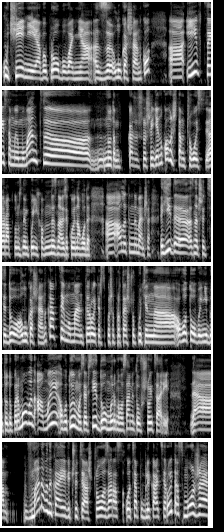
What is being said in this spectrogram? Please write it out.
учені випробування з Лукашенко. А, і в цей самий момент, е, ну там кажуть, що ще Янукович там чогось раптом з ним поїхав, не знаю з якої нагоди. А, але тим не менше, їде, значить, до Лукашенка. В цей момент Reuters пише про те, що Путін е, готовий, нібито до перемовин. А ми готуємося всі до мирного саміту в Швейцарії. Е, в мене виникає відчуття, що зараз оця публікація Reuters може.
